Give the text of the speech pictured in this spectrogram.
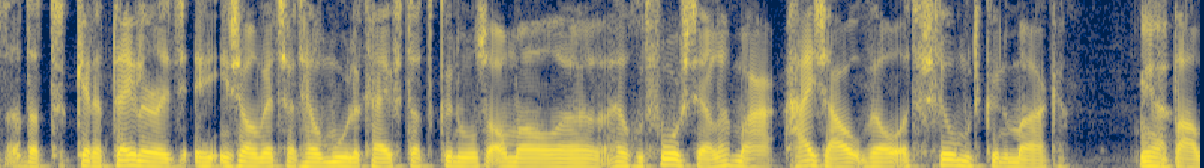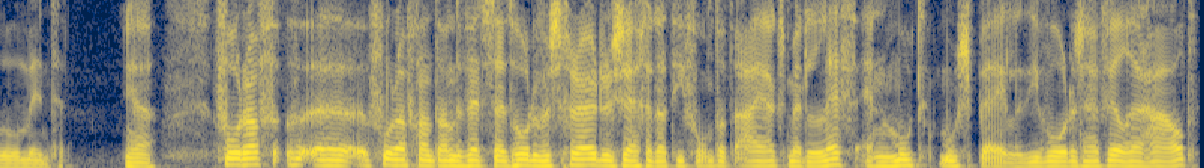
dat, dat Kenneth Taylor het in zo'n wedstrijd heel moeilijk heeft, dat kunnen we ons allemaal eh, heel goed voorstellen. Maar hij zou wel het verschil moeten kunnen maken op Ja. bepaalde momenten. Ja. Vooraf, eh, voorafgaand aan de wedstrijd hoorden we Schreuder zeggen dat hij vond dat Ajax met lef en moed moest spelen. Die woorden zijn veel herhaald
